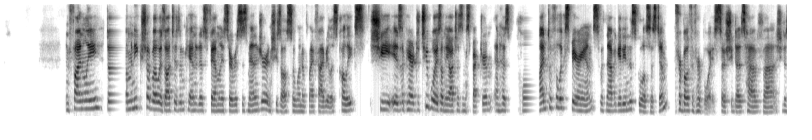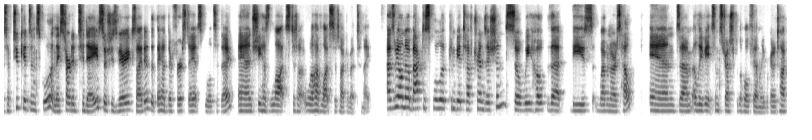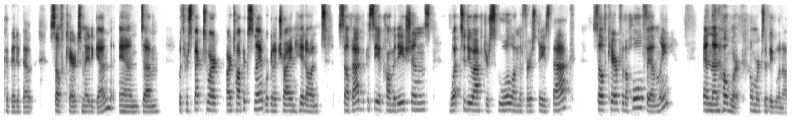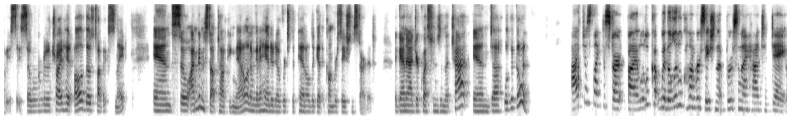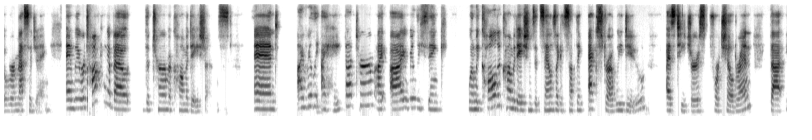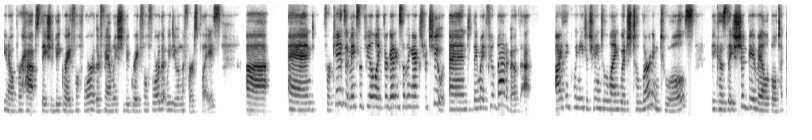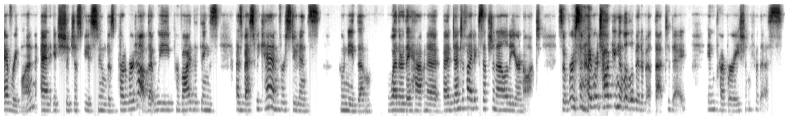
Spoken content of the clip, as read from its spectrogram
And finally, Dominique Chabot is Autism Canada's Family Services Manager, and she's also one of my fabulous colleagues. She is a parent to two boys on the autism spectrum and has plentiful experience with navigating the school system for both of her boys. So she does have uh, she does have two kids in school, and they started today. So she's very excited that they had their first day at school today, and she has lots to talk. We'll have lots to talk about tonight as we all know, back to school it can be a tough transition. So we hope that these webinars help and um, alleviate some stress for the whole family. We're going to talk a bit about self care tonight again. And um, with respect to our, our topics tonight, we're going to try and hit on self advocacy, accommodations, what to do after school on the first days back, self care for the whole family, and then homework. Homework's a big one, obviously. So we're going to try and hit all of those topics tonight. And so I'm going to stop talking now and I'm going to hand it over to the panel to get the conversation started. Again, add your questions in the chat and uh, we'll get going. I'd just like to start by a little co- with a little conversation that Bruce and I had today over messaging. And we were talking about the term accommodations. And I really I hate that term. I I really think when we call it accommodations it sounds like it's something extra we do as teachers for children that you know perhaps they should be grateful for or their families should be grateful for that we do in the first place uh, and for kids, it makes them feel like they're getting something extra too. And they might feel bad about that. I think we need to change the language to learning tools because they should be available to everyone. And it should just be assumed as part of our job that we provide the things as best we can for students who need them, whether they have an uh, identified exceptionality or not. So, Bruce and I were talking a little bit about that today in preparation for this.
